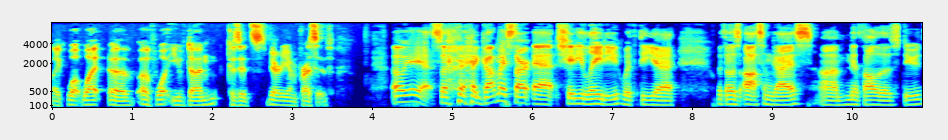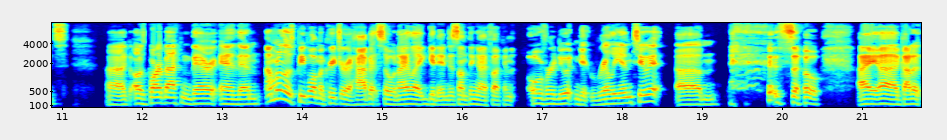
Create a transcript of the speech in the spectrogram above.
like what what of of what you've done because it's very impressive. Oh yeah, yeah. So I got my start at Shady Lady with the uh, with those awesome guys. Um, miss all of those dudes. Uh, I was bar backing there, and then I'm one of those people. I'm a creature of habit, so when I like get into something, I fucking overdo it and get really into it. Um, so I uh, got a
